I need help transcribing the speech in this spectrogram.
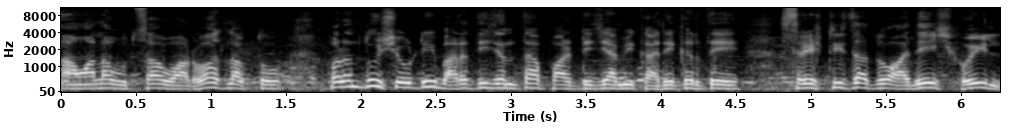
आम्हाला उत्साह वाढवाच लागतो. परंतु शेवटी भारतीय जनता पार्टीचे आम्ही कार्यकर्ते श्रेष्ठीचा जो आदेश होईल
